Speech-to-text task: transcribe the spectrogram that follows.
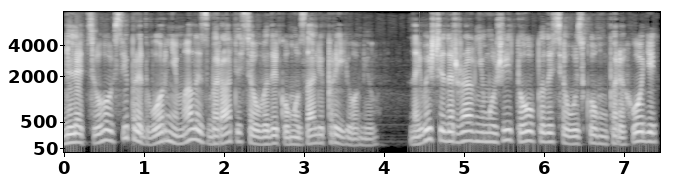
Для цього всі придворні мали збиратися у великому залі прийомів. Найвищі державні мужі товпилися у вузькому переході,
